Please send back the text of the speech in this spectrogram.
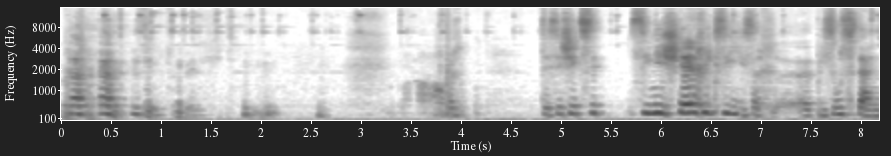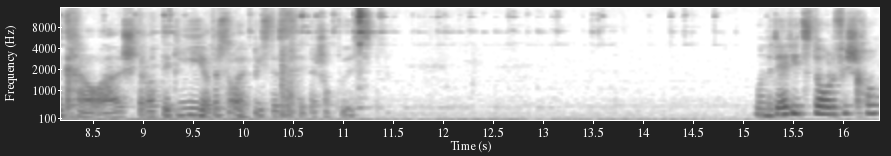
Aber das war jetzt seine Stärke, gewesen, sich etwas ausdenken, eine Strategie oder so etwas, das hat er schon gewusst. Als er dort ins Dorf gekommen,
